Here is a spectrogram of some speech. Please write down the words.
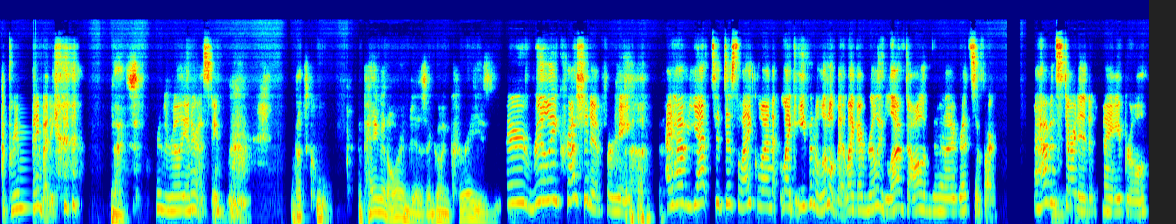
pretty much anybody. Nice it was really interesting. That's cool. The penguin oranges are going crazy. They're really crushing it for me. I have yet to dislike one, like even a little bit. Like I really loved all of them that I've read so far. I haven't mm. started my April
